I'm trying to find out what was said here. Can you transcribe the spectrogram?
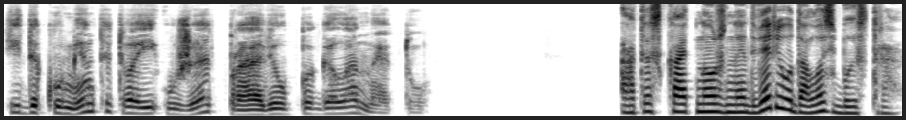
и документы твои уже отправил по Галанету». Отыскать нужные двери удалось быстро,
